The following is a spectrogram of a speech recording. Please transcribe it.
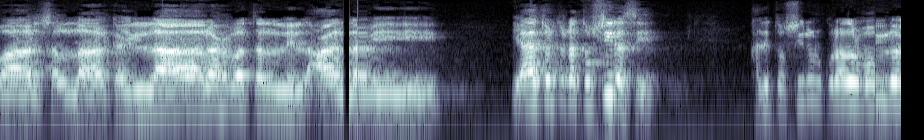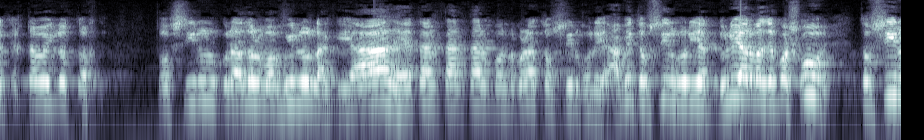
ওয়ার সাল্লাহ কাইল্লা রহমতাল্লিল আলামিন। ইয়া ছোটটা তফসির আছে। খালি তফসিরুল কোরআনের মহিল একটা হইল তফসিরুল কুরানুল মফিল লাগিয়া হে তার তার তার করা তফসির করি। আমি তফসির করি আর দুনিয়ার মাঝে বসুর তফসির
